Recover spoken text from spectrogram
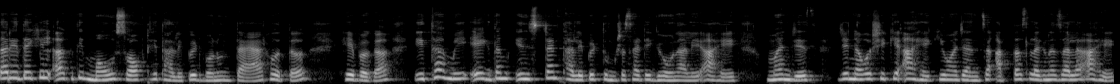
तरी देखील अगदी मऊ सॉफ्ट हे थालीपीठ बनून तयार होतं. हे बघा इथं मी एकदम इन्स्टंट थालीपीठ तुमच्यासाठी घेऊन आली आहे. म्हणजेच जे नवशिके आहे किंवा ज्यांचं आत्ताच लग्न झालं आहे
